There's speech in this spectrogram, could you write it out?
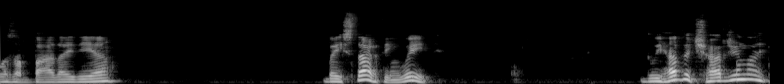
was a bad idea. By starting, wait. Do we have the charging light?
